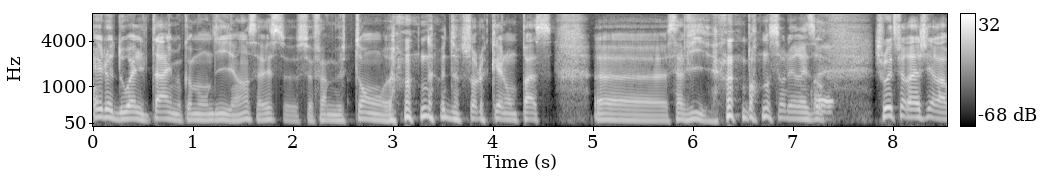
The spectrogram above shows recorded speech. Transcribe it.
et le dwell time, comme on dit, hein, vous savez, ce, fameux temps euh, sur lequel on passe euh, sa vie pendant sur les réseaux. Je voulais te faire réagir. Ah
